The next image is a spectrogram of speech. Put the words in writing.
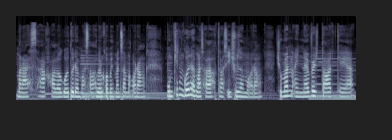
merasa kalau gue tuh udah masalah berkomitmen sama orang. Mungkin gue ada masalah trust issue sama orang. Cuman I never thought kayak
